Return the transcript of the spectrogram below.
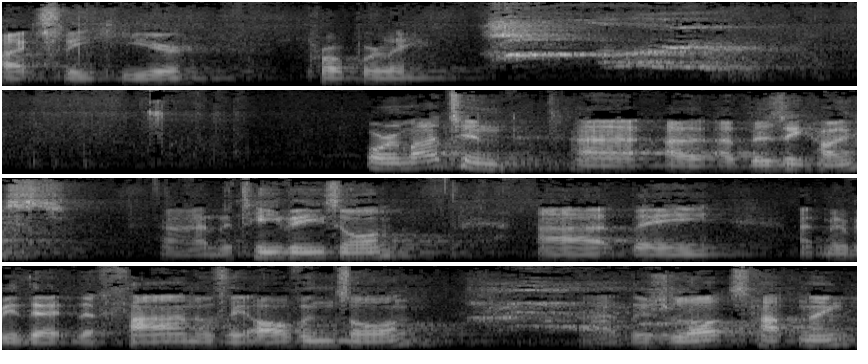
actually hear properly. Or imagine uh, a, a, busy house, uh, the TV's on, uh, the, uh, maybe the, the fan of the oven's on, there's lots happening,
